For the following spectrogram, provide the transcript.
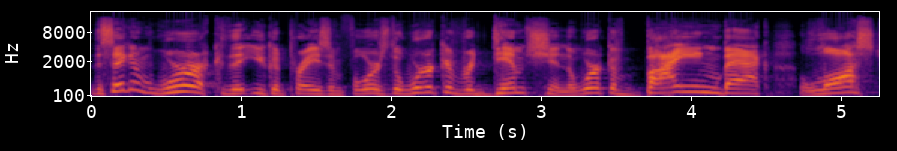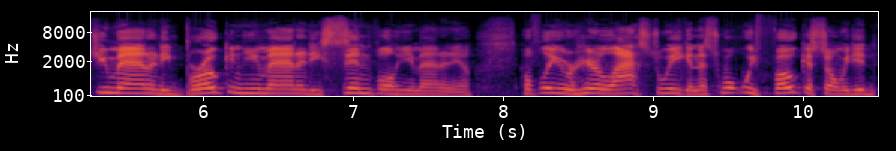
the second work that you could praise him for is the work of redemption, the work of buying back lost humanity, broken humanity, sinful humanity. Hopefully, you were here last week, and that's what we focused on. We did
